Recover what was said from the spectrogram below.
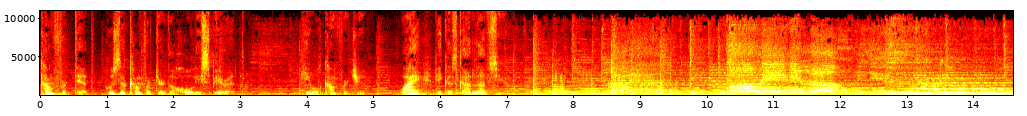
Comforted. Who's the comforter? The Holy Spirit. He will comfort you. Why? Because God loves you.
